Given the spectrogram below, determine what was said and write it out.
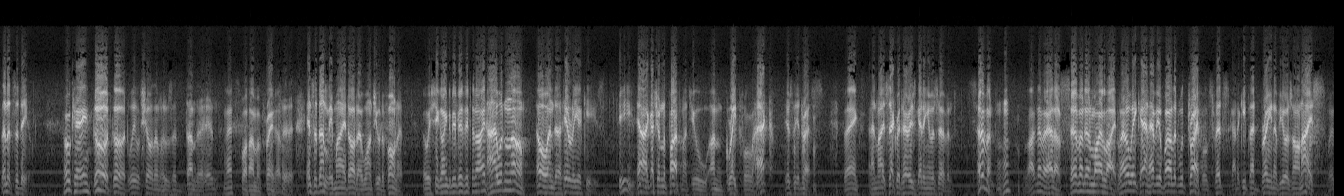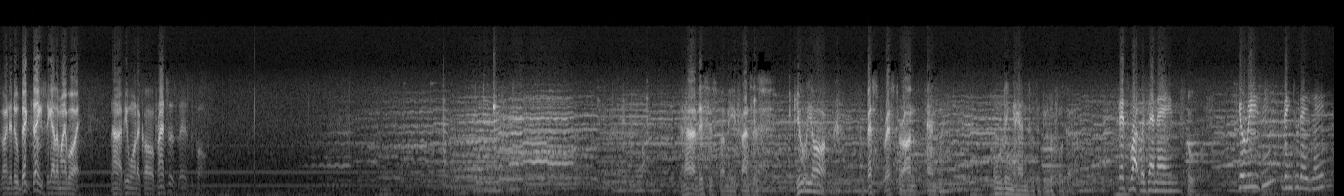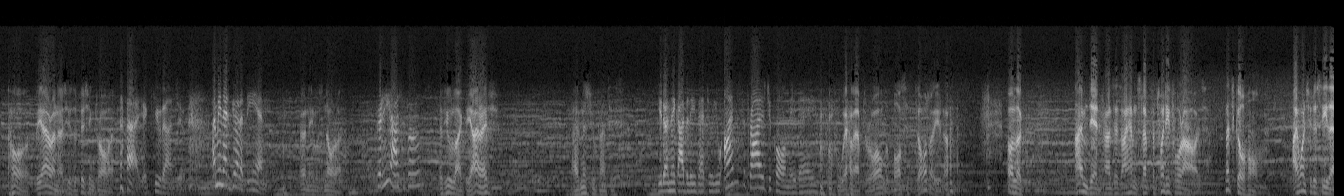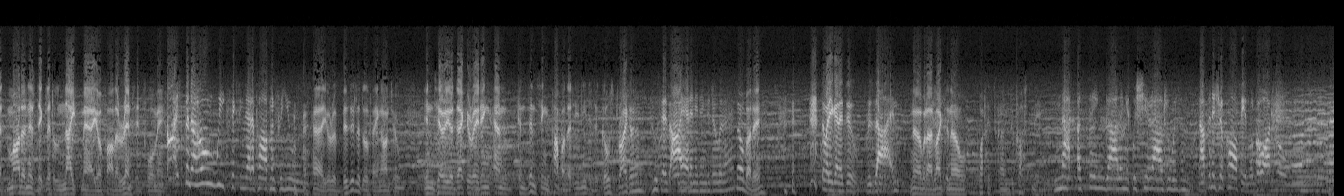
then it's a deal. Okay, Good, good. We'll show them who's a dunderhead. that's what I'm afraid of. Incidentally, my daughter wants you to phone her. Oh, is she going to be busy tonight? I wouldn't know. Oh, and uh, here are your keys. Keys. Yeah, I got you an apartment, you ungrateful hack. Here's the address. Thanks. And my secretary's getting you a servant. Servant? Mm-hmm. Well, I've never had a servant in my life. Well, we can't have you bothered with trifles, Fitz. Got to keep that brain of yours on ice. We're going to do big things together, my boy. Now, if you want to call Frances, there's the phone. Ah, this is for me, Frances. New York, the best restaurant, and holding hands with a beautiful girl. Fitz, what was their name? Who? Your reason being two days late? Oh, the Arana. She's a fishing trawler. You're cute, aren't you? I mean that girl at the end. Her name was Nora. Pretty, I suppose. If you like the Irish, I've missed you, Frances. You don't think I believe that, do you? I'm surprised you call me, Dave. well, after all, the boss's daughter, you know. oh, look. I'm dead, Frances. I haven't slept for 24 hours. Let's go home. I want you to see that modernistic little nightmare your father rented for me. I spent a whole week fixing that apartment for you. You're a busy little thing, aren't you? Interior decorating and convincing Papa that he needed a ghostwriter. Who says I had anything to do with that? Nobody. so what are you going to do? Resign? No, but I'd like to know what it's going to cost me. Not a thing, darling. It was sheer altruism. Now finish your coffee and we'll go on home.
